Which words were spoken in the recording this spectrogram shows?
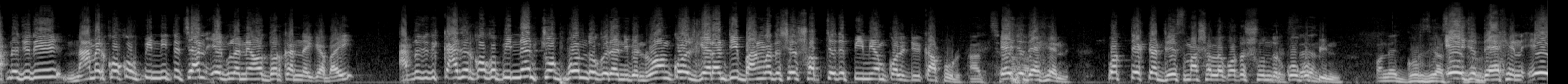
আপনি যদি নামের কোকোপিন নিতে চান এগুলা নেওয়ার দরকার নাই কা ভাই। আপনি যদি কাজের কোকোপিন নেন চোখ বন্ধ করে নেবেন। রং কোচ গ্যারান্টি বাংলাদেশের সবচেয়ে প্রিমিয়াম কোয়ালিটির কাপড়। আচ্ছা। এই যে দেখেন প্রত্যেকটা ড্রেস মাশাআল্লাহ কত সুন্দর দেখছেন? কোকোপিন অনেক গর্জিয়াস এই যে দেখেন এই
